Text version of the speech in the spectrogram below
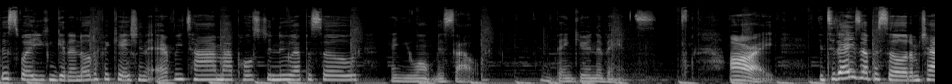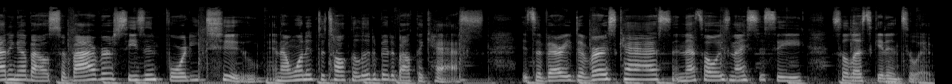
This way, you can get a notification every time I post a new episode and you won't miss out. Thank you in advance. All right. In today's episode, I'm chatting about Survivor Season 42, and I wanted to talk a little bit about the cast. It's a very diverse cast, and that's always nice to see, so let's get into it.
